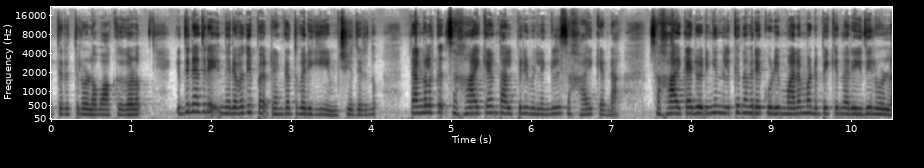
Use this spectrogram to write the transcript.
ഇത്തരത്തിലുള്ള വാക്കുകളും ഇതിനെതിരെ നിരവധി രംഗത്ത് വരികയും ചെയ്തിരുന്നു. തങ്ങൾക്ക് സഹായിക്കാൻ താല്പര്യമില്ലെങ്കിൽ സഹായിക്കേണ്ട. സഹായിക്കാൻ ഒരുങ്ങി നിൽക്കുന്നവരെ കൂടി മനം മടുപ്പിക്കുന്ന രീതിയിലുള്ള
